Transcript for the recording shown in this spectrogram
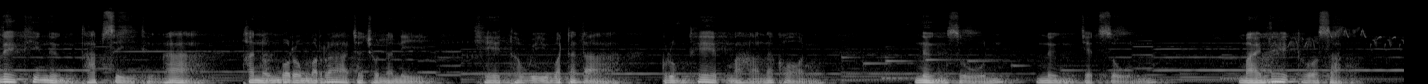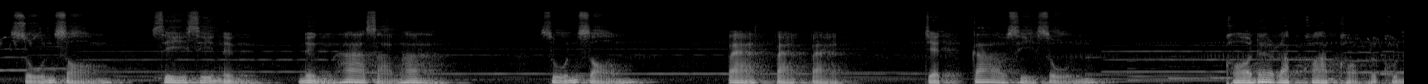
เลขที่หนึ่งทับสี่ถึงห้าถนนบรมราชชนนี เขตทวีวัฒนา กรุงเทพมหานคร 10170 หมายเลขโทรศัพท์ 02 441 1535 02 888 7940 ขอได้รับความขอบพระคุณ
